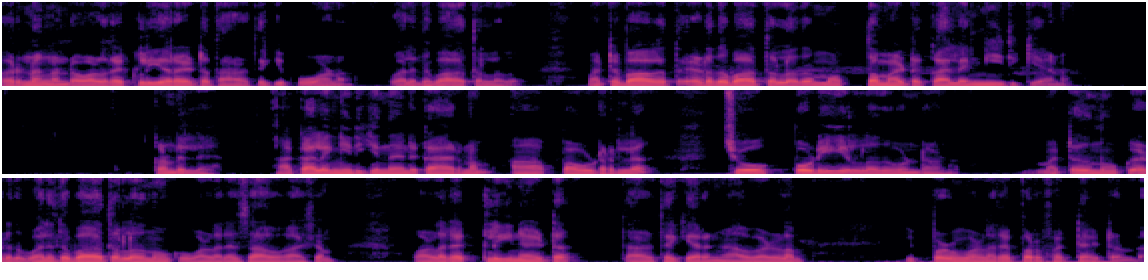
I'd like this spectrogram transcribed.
ഒരെണ്ണം കണ്ടോ? വളരെ ക്ലിയർ ആയിട്ട് താഴത്തേക്ക് പോവാണ് വലത് ഭാഗത്തുള്ളത് മറ്റു ഭാഗത്ത് ഇടത് ഭാഗത്തുള്ളത് മൊത്തമായിട്ട് കലങ്ങിയിരിക്കുകയാണ്. കണ്ടില്ലേ? ആ കലങ്ങിയിരിക്കുന്നതിന്റെ കാരണം ആ പൗഡറിൽ ചോക്ക് പൊടി ഉള്ളത് കൊണ്ടാണ്. മറ്റത് നോക്കുക ഇടത് വലത് ഭാഗത്തുള്ളത് നോക്കൂ വളരെ സാവകാശം വളരെ ക്ലീനായിട്ട് താഴത്തേക്ക് ഇറങ്ങുക. ആ വെള്ളം ഇപ്പോഴും വളരെ പെർഫെക്റ്റ് ആയിട്ടുണ്ട്.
